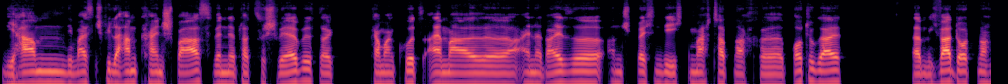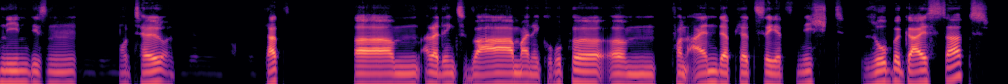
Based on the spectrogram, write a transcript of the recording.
Die haben, die meisten Spieler haben keinen Spaß, wenn der Platz zu schwer wird. Da kann man kurz einmal äh, eine Reise ansprechen, die ich gemacht habe nach äh, Portugal. Ähm, ich war dort noch nie in diesem, Hotel und auf dem Platz. Ähm, allerdings war meine Gruppe ähm, von einem der Plätze jetzt nicht so begeistert.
